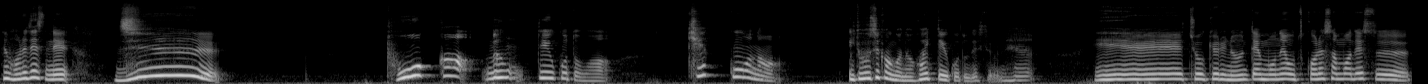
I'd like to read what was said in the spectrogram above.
でもあれですね。10 10日分っていうことは結構な移動時間が長いっていうことですよね。えー、長距離の運転もねお疲れ様です。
